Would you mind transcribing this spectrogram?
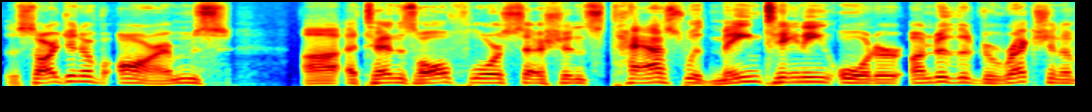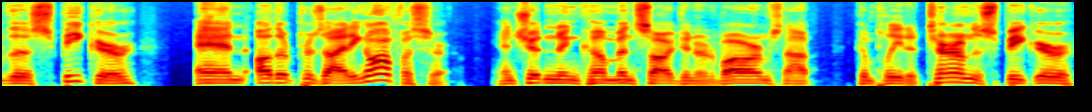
the Sergeant of Arms uh, attends all floor sessions tasked with maintaining order under the direction of the Speaker and other presiding officer. And should an incumbent Sergeant of Arms not complete a term, the Speaker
